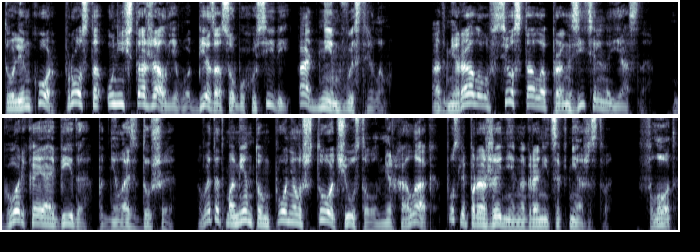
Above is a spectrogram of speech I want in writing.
то линкор просто уничтожал его без особых усилий одним выстрелом. Адмиралу все стало пронзительно ясно. Горькая обида поднялась в душе. В этот момент он понял, что чувствовал Мерхалак после поражения на границе княжества. Флот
